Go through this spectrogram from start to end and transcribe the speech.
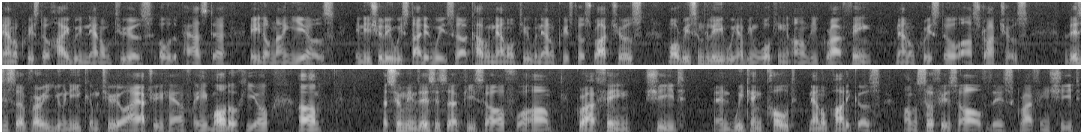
nanocrystal hybrid nanomaterials over the past uh, eight or nine years. Initially, we started with uh, carbon nanotube nanocrystal structures. More recently, we have been working on the graphene nanocrystal uh, structures. This is a very unique material. I actually have a model here. Um, assuming this is a piece of uh, graphene sheet, and we can coat nanoparticles on the surface of this graphene sheet.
